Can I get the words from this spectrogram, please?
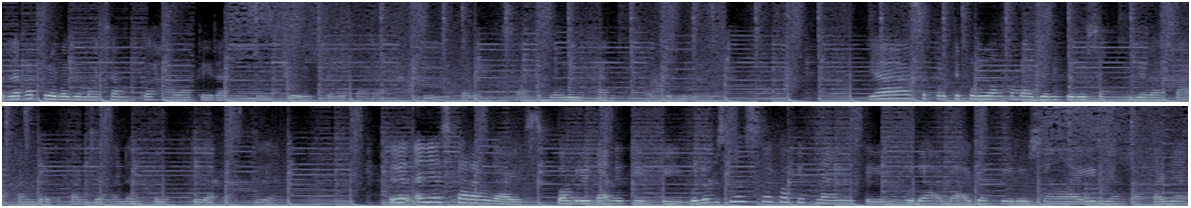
terdapat berbagai macam kekhawatiran yang muncul dari para ahli pada masa pemulihan pandemi ini. Ya, seperti peluang kemajuan virus yang dirasa akan berkepanjangan dan penuh tidak pastian. Lihat aja sekarang guys, pemberitaan di TV belum selesai COVID-19, udah ada aja virus yang lain yang katanya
